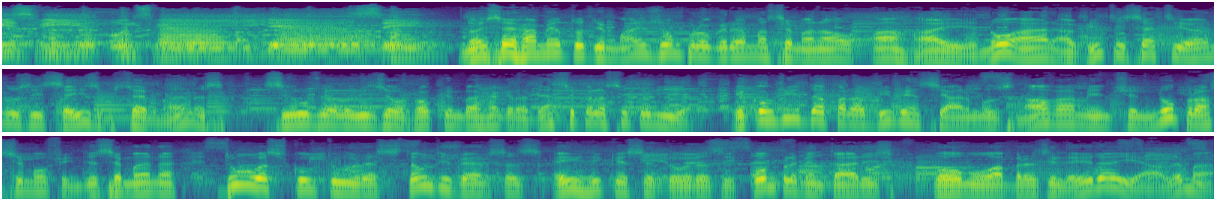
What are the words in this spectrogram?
bis wir uns wiedersehen. No encerramento de mais um programa semanal Arrai, no ar há 27 anos e 6 semanas, Silvia Luísa Rockenbach agradece pela sintonia e convida para vivenciarmos novamente no próximo fim de semana duas culturas tão diversas, enriquecedoras e complementares como a brasileira e a alemã.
